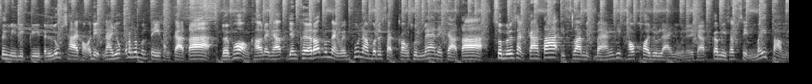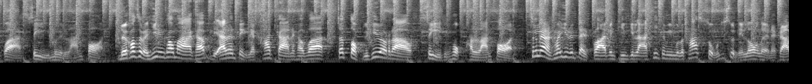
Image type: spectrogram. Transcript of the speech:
ซึ่งมีดีกรีเป็นลูกชายของอดีตนายกรัฐมนตรีของกาตาร์โดยพ่อของเขานะครับยังเคยรับตำแหน่งเป็นผู้นำบริษัทกองทุนแม่ในกาตาร์ส่วนบริษัทกาตาร์อิสลามิกแบงก์ที่เขาคอยดูแลอยู่นะครับก็มีทรัพย์สินไม่ต่ำกว่า 40,000 ล้านปอนด์โดยข้อเสนอที่ยื่นเข้ามาครับ The Atlantic เนี่ยคาดการณ์นะครับว่าจะตกอยู่ที่ราวๆ4-6พันล้านปอนด์ซึ่งนั่นทำให้ยูไนเต็ดกลายเป็นทีมกีฬาที่จะมีมูลค่าสูงที่สุดในโลกเลยนะครับ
